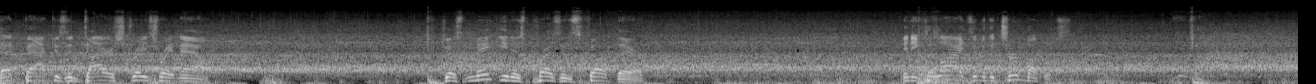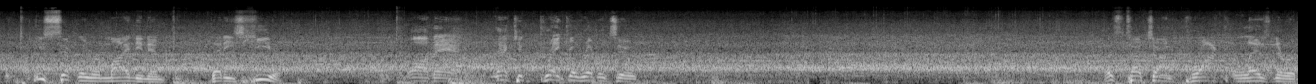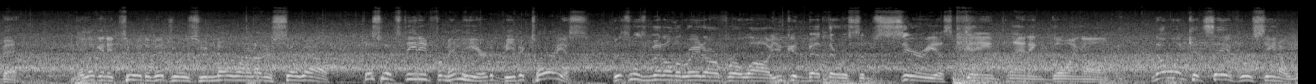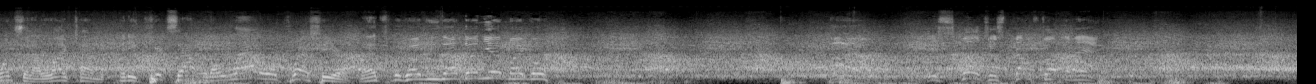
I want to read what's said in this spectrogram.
That back is in dire straits right now. Just making his presence felt there. And he collides into the turnbuckles. He's simply reminding him that he's here. Oh, man. That could break a rib or two. Let's touch on Brock Lesnar a bit. We're looking at two individuals who know one another so well. Just what's needed from him here to be victorious. This one's been on the radar for a while. You can bet there was some serious game planning going on. No one can say if we're seeing a once-in-a-lifetime. And he kicks out with a lateral press here. That's because he's not done yet, Michael. His skull just bounced off the mat.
